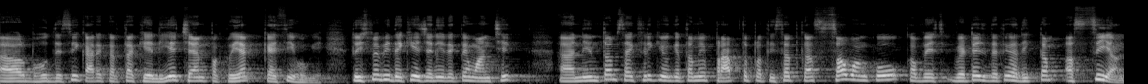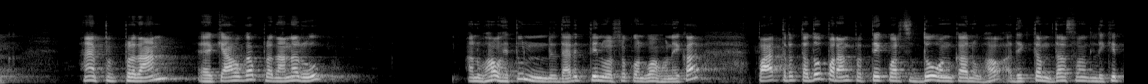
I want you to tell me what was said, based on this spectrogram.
और बहुद्देशीय कार्यकर्ता के लिए चयन प्रक्रिया कैसी होगी। तो इसमें भी देखिए चलिए देखते हैं वांछित न्यूनतम शैक्षणिक योग्यता में प्राप्त प्रतिशत का सौ अंकों का वेटेज देते हुए अधिकतम अस्सी अंक। हैं प्रदान क्या होगा? प्रदानारूप अनुभव हेतु निर्धारित तीन वर्षों का अनुभव होने का पात्र। तदोपरांत प्रत्येक वर्ष दो अंक का अनुभव अधिकतम दस अंक लिखित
